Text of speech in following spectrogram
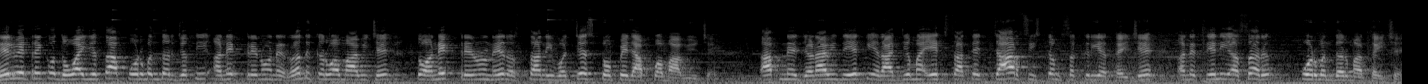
રેલવે ટ્રેકો ધોવાઈ જતા પોરબંદર જતી અનેક ટ્રેનોને રદ કરવામાં આવી છે. તો અનેક ટ્રેનોને રસ્તાની વચ્ચે સ્ટોપેજ આપવામાં આવ્યું છે. આપને જણાવી દઈએ કે રાજ્યમાં એક સાથે ચાર સિસ્ટમ સક્રિય થઈ છે અને તેની અસર પોરબંદરમાં થઈ છે.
